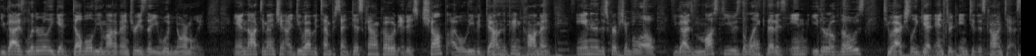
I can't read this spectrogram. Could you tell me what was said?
you guys literally get double the amount of entries that you would normally. And not to mention, I do have a 10% discount code. It is CHUMP. I will leave it down in the pinned comment and in the description below. You guys must use the link that is in either of those to actually get entered into this contest.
